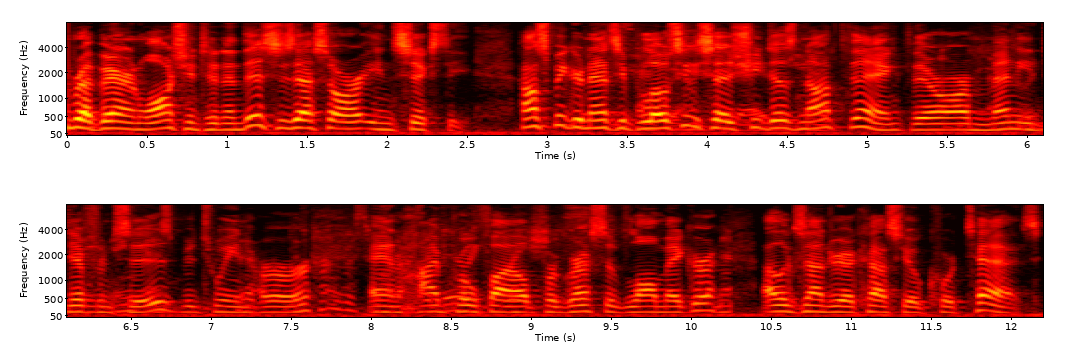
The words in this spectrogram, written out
Bret Baier in Washington, and this is SR in 60. House Speaker Nancy Pelosi says she does not think there are many differences between her and high profile progressive lawmaker Alexandria Ocasio Cortez.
